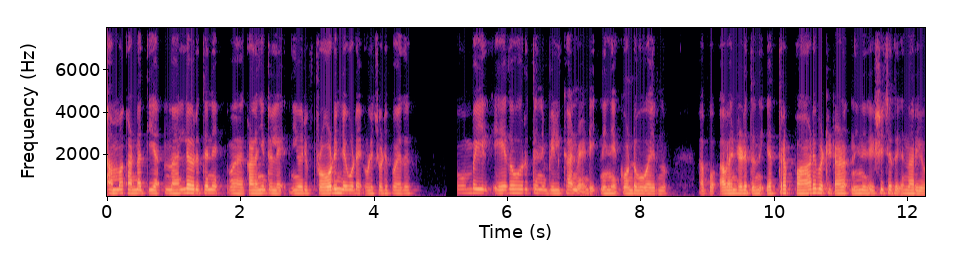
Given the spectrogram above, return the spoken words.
അമ്മ കണ്ടെത്തിയ നല്ലൊരുത്തനെ കളഞ്ഞിട്ടല്ലേ നീ ഒരു ഫ്രോഡിന്റെ കൂടെ ഒളിച്ചോടിപ്പോയത്? ബോംബെയിൽ ഏതോ ഒരുത്തന് വിൽക്കാൻ വേണ്ടി നിന്നെ കൊണ്ടുപോകായിരുന്നു. അപ്പോൾ അവന്റെ അടുത്ത് നിന്ന് എത്ര പാടുപെട്ടിട്ടാണ് നിന്നെ രക്ഷിച്ചത് എന്നറിയോ?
